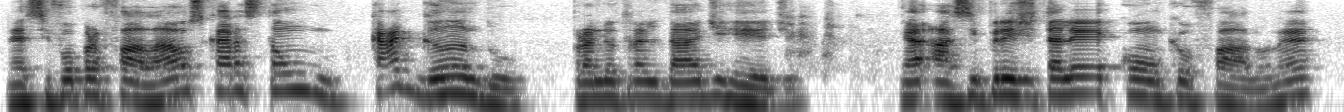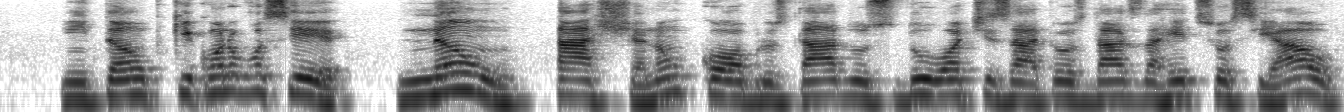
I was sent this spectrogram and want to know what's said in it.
Né? Se for para falar, os caras estão cagando para a neutralidade de rede. As empresas de telecom que eu falo, né? Então, porque quando você não taxa, não cobra os dados do WhatsApp ou os dados da rede social,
